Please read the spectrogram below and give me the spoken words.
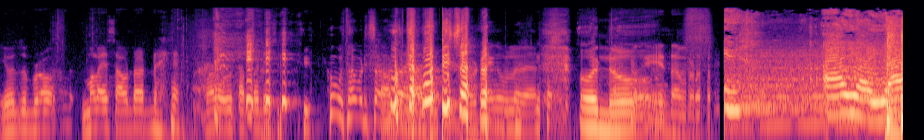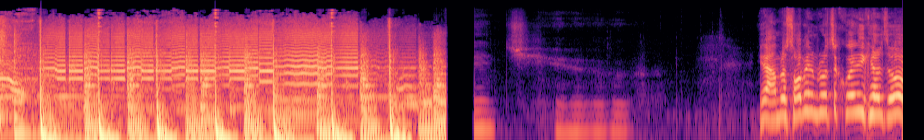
योजु ब्रो मलाई साउट आउट मलाई उतापट्टि उतापट्टि. Sir oh no ay, ay. यहाँ हाम्रो सबिन ब्रो चाहिँ कहिले खेल्छ हो?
